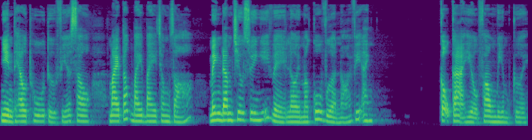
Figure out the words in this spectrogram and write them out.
Nhìn theo Thu từ phía sau, mái tóc bay bay trong gió, mình đâm chiêu suy nghĩ về lời mà cô vừa nói với anh. Cậu cả hiểu Phong mỉm cười,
